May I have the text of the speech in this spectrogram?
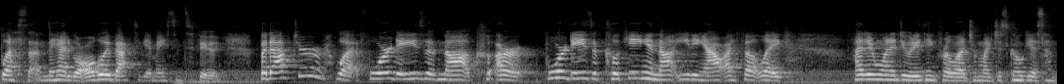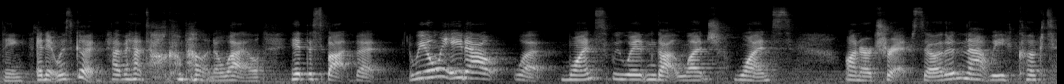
bless them. They had to go all the way back to get Mason's food. But after what, four days of not, or four days of cooking and not eating out, I felt like I didn't want to do anything for lunch. I'm like, just go get something. And it was good. Haven't had Taco Bell in a while. Hit the spot, but we only ate out, what, once? We went and got lunch once on our trip. So other than that, we cooked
